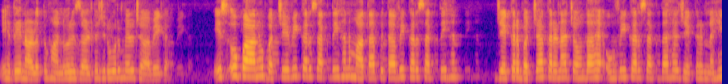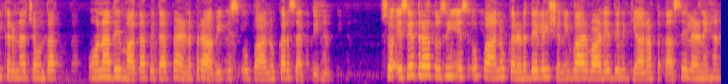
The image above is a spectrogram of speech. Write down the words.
ਇਹਦੇ ਨਾਲ ਤੁਹਾਨੂੰ ਰਿਜ਼ਲਟ ਜ਼ਰੂਰ ਮਿਲ ਜਾਵੇਗਾ। ਇਸ ਉਪਾਅ ਨੂੰ ਬੱਚੇ ਵੀ ਕਰ ਸਕਦੇ ਹਨ ਮਾਤਾ ਪਿਤਾ ਵੀ ਕਰ ਸਕਦੇ ਹਨ। ਜੇਕਰ ਬੱਚਾ ਕਰਨਾ ਚਾਹੁੰਦਾ ਹੈ, ਉਹ ਵੀ ਕਰ ਸਕਦਾ ਹੈ, ਜੇਕਰ ਨਹੀਂ ਕਰਨਾ ਚਾਹੁੰਦਾ, ਉਹਨਾਂ ਦੇ ਮਾਤਾ ਪਿਤਾ ਭੈਣ ਭਰਾ ਵੀ ਇਸ ਉਪਾਅ ਨੂੰ ਕਰ ਸਕਦੇ ਹਨ। ਸੋ ਇਸੇ ਤਰ੍ਹਾਂ ਤੁਸੀਂ ਇਸ ਉਪਾਅ ਨੂੰ ਕਰਨ ਦੇ ਲਈ ਸ਼ਨੀਵਾਰ ਵਾਲੇ ਦਿਨ 11 ਪਤਾਸੇ ਲੈਣੇ ਹਨ,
